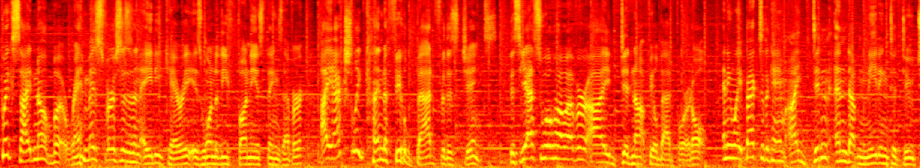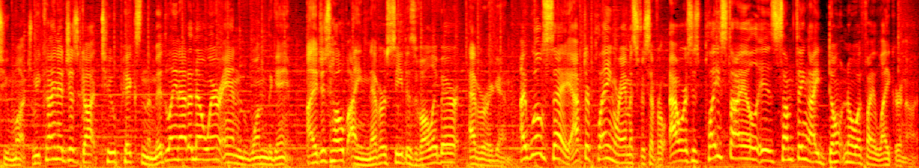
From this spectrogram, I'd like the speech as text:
Quick side note, but Rammus versus an AD carry is one of the funniest things ever. I actually kind of feel bad for this Jinx. This Yasuo, however, I did not feel bad for at all. Anyway, back to the game, I didn't end up needing to do too much. We kind of just got two picks in the mid lane out of nowhere and won the game. I just hope I never see this Volibear ever again. I will say, after playing Rammus for several hours, his playstyle is something I don't know if I like or not.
